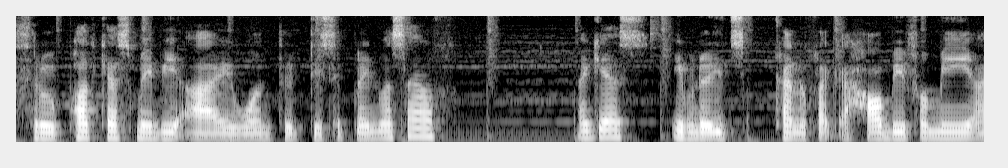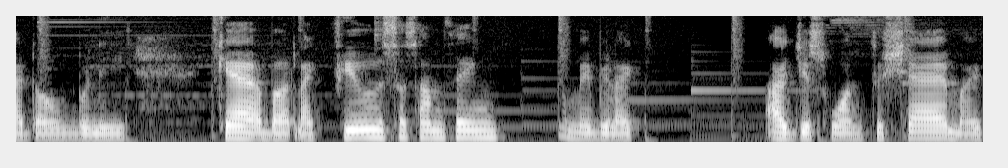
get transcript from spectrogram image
through podcast maybe I want to discipline myself. I guess even though it's kind of like a hobby for me, I don't really care about like views or something. Maybe like I just want to share my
